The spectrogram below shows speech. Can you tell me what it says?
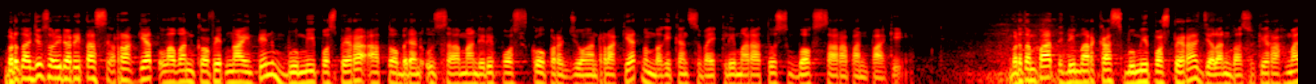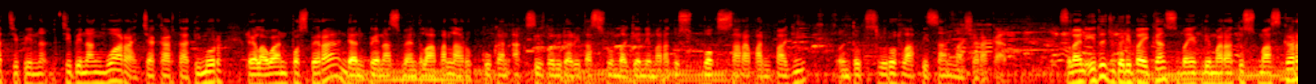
Bertajuk Solidaritas Rakyat Lawan COVID-19, Bumi Pospera atau Badan Usaha Mandiri Posko Perjuangan Rakyat membagikan sebanyak 500 box sarapan pagi. Bertempat di markas Bumi Pospera, Jalan Basuki Rahmat, Cipinang, Cipinang Muara, Jakarta Timur, relawan Pospera dan Pena 98 lakukan aksi solidaritas pembagian 500 box sarapan pagi untuk seluruh lapisan masyarakat. Selain itu juga dibagikan sebanyak 500 masker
